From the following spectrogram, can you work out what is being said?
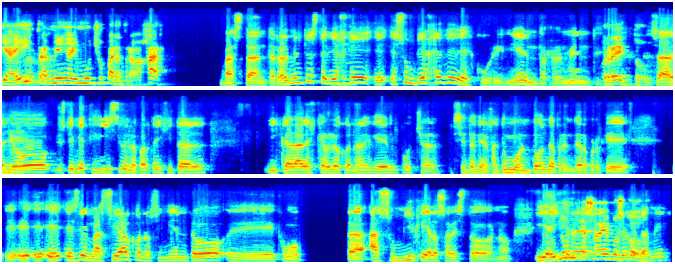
Y ahí también hay mucho para trabajar. Bastante. Realmente este viaje e, es un viaje de descubrimiento, realmente. Correcto. O sea, yo, estoy metidísimo en la parte digital y cada vez que hablo con alguien, pucha, siento que me falta un montón de aprender porque eh, eh, es demasiado conocimiento eh, como asumir que ya lo sabes todo, ¿no? Y ahí Nunca sabemos todo. También,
